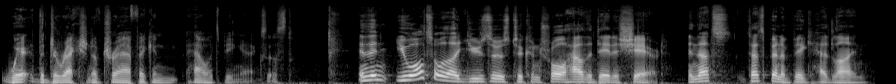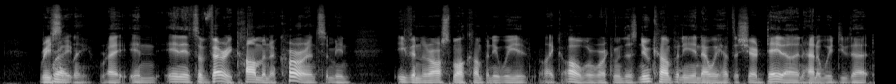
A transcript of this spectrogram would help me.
where the direction of traffic and how it's being accessed. And then you also allow users to control how the data is shared, and that's that's been a big headline recently, right? And and it's a very common occurrence. I mean, even in our small company, we like, oh, we're working with this new company, and now we have to share data, and how do we do that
